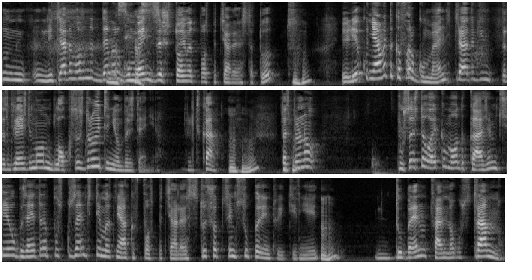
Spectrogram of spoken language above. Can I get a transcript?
или трябва да можем да дадем аргумент защо имат по-специален статут, или ако няма такъв аргумент, трябва да ги разглеждаме онблок с другите ни убеждения. Нали така? Мгм. Тоест, примерно, по същата лойка мога да кажем, че убежденията на плоскоземците имат някакъв по-специален статут, защото са им супер интуитивни. Добре, но това е много странно.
